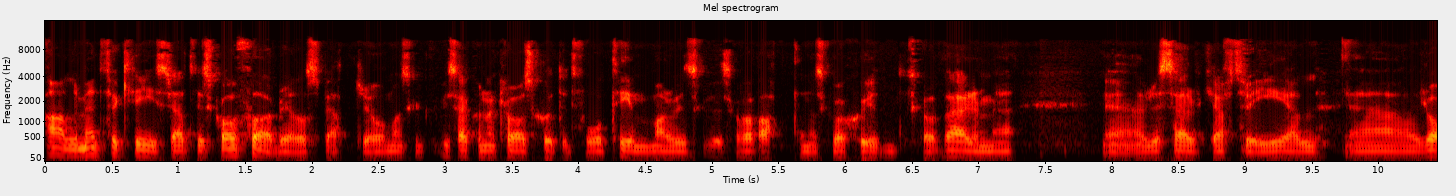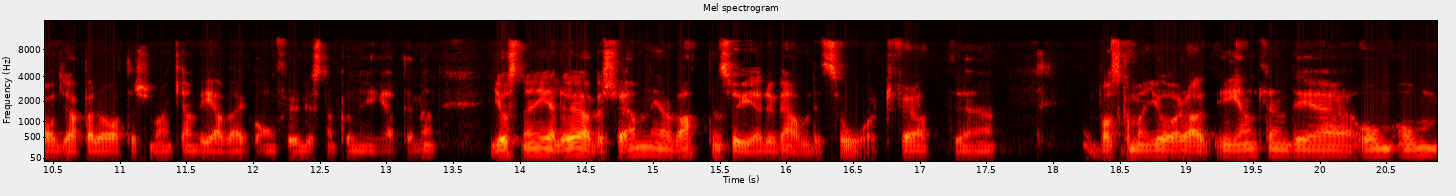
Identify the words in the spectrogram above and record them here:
allmänt för kriser att vi ska förbereda oss bättre och man ska, vi ska kunna klara oss 72 timmar, det ska, det ska vara vatten, det ska vara skydd, det ska vara värme, eh, Eh, reservkraft för el, eh, radioapparater som man kan veva igång för att lyssna på nyheter. Men just när det gäller översvämningar och vatten så är det väldigt svårt för att eh, vad ska man göra? Egentligen det, om, om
